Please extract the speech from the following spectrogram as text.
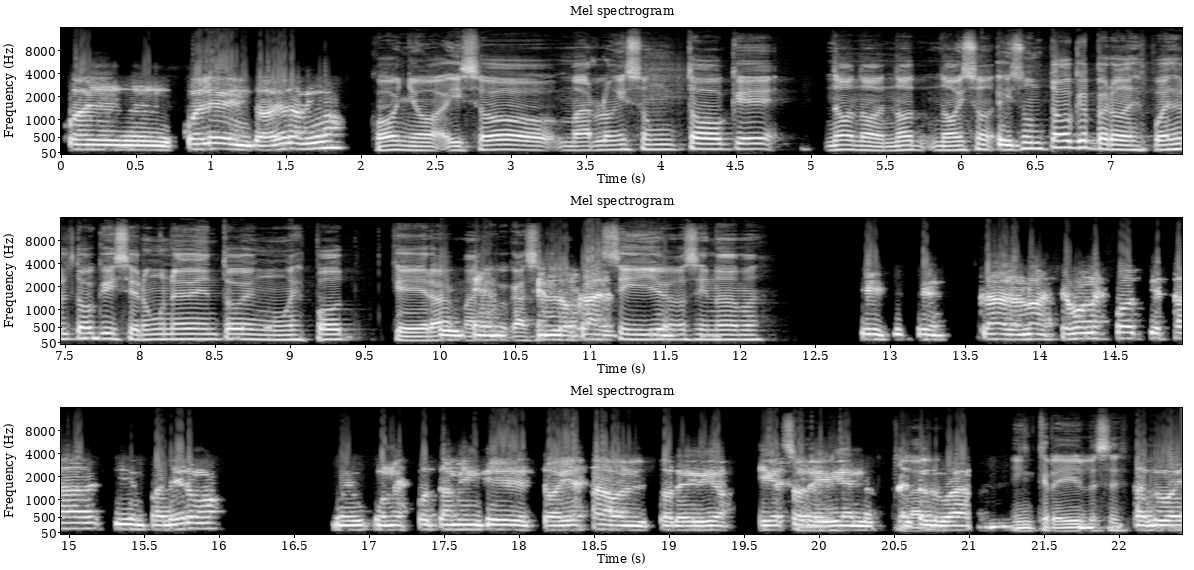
¿cuál, ¿cuál evento? A ver, amigo. Coño, hizo, Marlon hizo un toque, no, no, no, no hizo, hizo un toque, pero después del toque hicieron un evento en un spot que era Sí, marico, en- casi en un local. pasillo, así nada más. Sí, sí, sí. Claro, no, ese es un spot que está sí, en Palermo. Un spot también que todavía estaba, sobrevivió, sigue sobreviviendo. Claro. Alto lugar. Increíble ese. Saludos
